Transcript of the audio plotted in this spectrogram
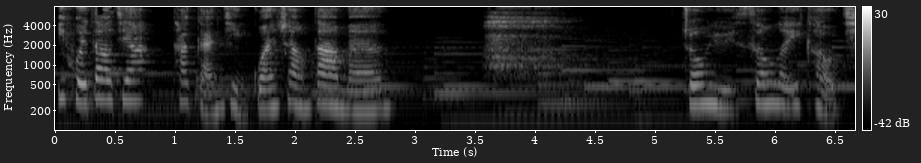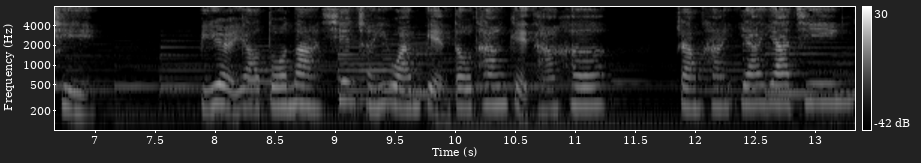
一回到家，他赶紧关上大门，终于松了一口气。比尔要多纳先盛一碗扁豆汤给他喝，让他压压惊。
